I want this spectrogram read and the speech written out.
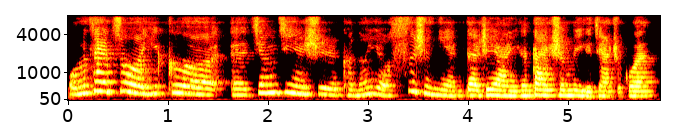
我们在做一个呃，将近是可能有四十年的这样一个诞生的一个价值观，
